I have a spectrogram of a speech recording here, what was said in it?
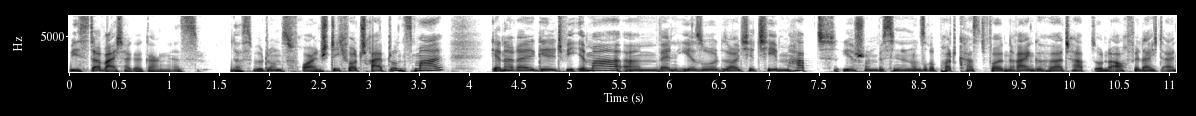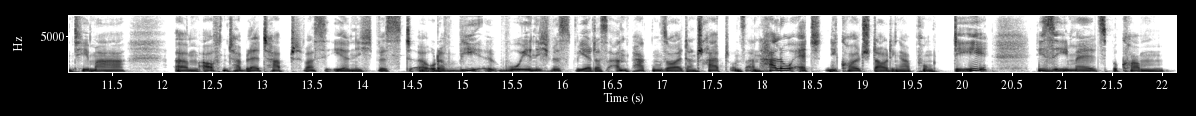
wie es da weitergegangen ist. Das würde uns freuen. Stichwort schreibt uns mal. Generell gilt wie immer, ähm, wenn ihr so solche Themen habt, ihr schon ein bisschen in unsere Podcast-Folgen reingehört habt und auch vielleicht ein Thema ähm, auf dem Tablett habt, was ihr nicht wisst äh, oder wie, wo ihr nicht wisst, wie ihr das anpacken sollt, dann schreibt uns an hallo at nicolestaudinger.de. Diese E-Mails bekommen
